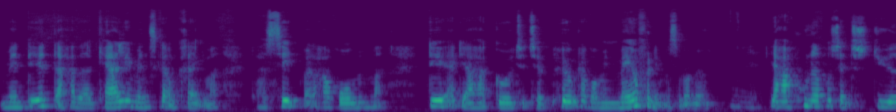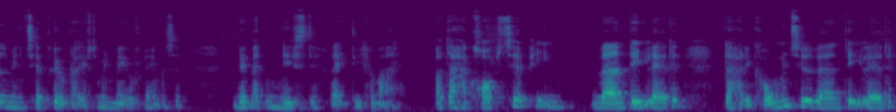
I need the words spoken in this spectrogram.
Men det, at der har været kærlige mennesker omkring mig, der har set mig, der har rummet mig, det, at jeg har gået til terapeuter, hvor min mavefornemmelse var med. Mm. Jeg har 100% styret mine terapeuter efter min mavefornemmelse. Hvem er den næste rigtige for mig? Og der har kropsterapien været en del af det. Der har det kognitive været en del af det.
